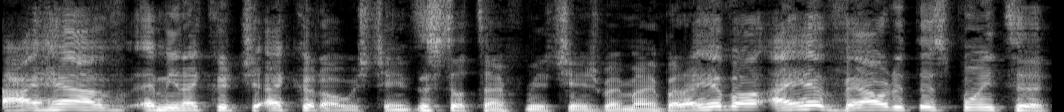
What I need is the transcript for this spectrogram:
I have. I mean, I could. I could always change. There's still time for me to change my mind. But I have. I have vowed at this point to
